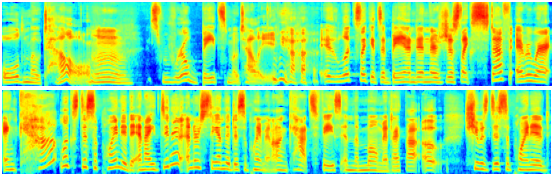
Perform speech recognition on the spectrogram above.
old motel. It's real Bates motel-y. Yeah. It looks like it's abandoned. There's just like stuff everywhere. And Kat looks disappointed. And I didn't understand the disappointment on Kat's face in the moment. I thought, oh, she was disappointed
